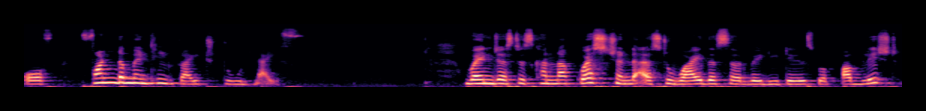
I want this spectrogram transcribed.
of fundamental right to life. When Justice Khanna questioned as to why the survey details were published,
